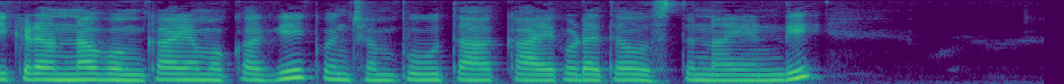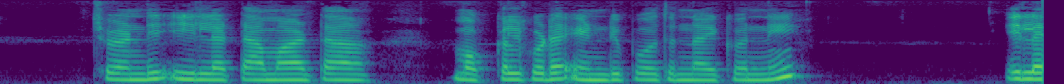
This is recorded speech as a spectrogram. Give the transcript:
ఇక్కడ ఉన్న వంకాయ మొక్కకి కొంచెం పూత కాయ కూడా అయితే వస్తున్నాయండి. చూడండి ఇలా టమాటా మొక్కలు కూడా ఎండిపోతున్నాయి కొన్ని. ఇలా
